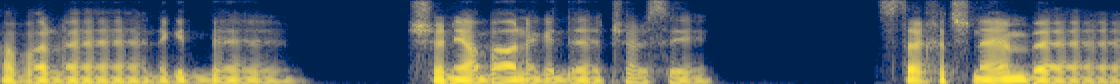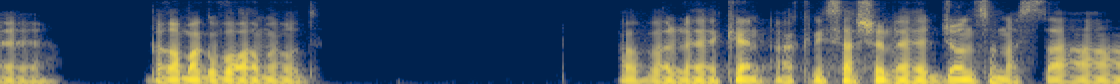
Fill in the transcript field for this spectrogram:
אבל אה, נגיד בשני הבא נגד צ'לסי, נצטרך את שניהם ברמה גבוהה מאוד. אבל אה, כן, הכניסה של אה, ג'ונסון עשתה,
